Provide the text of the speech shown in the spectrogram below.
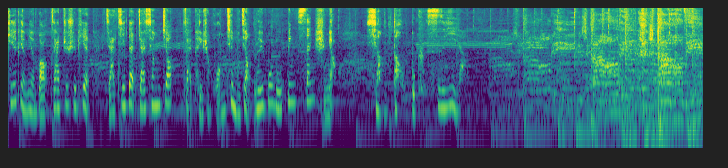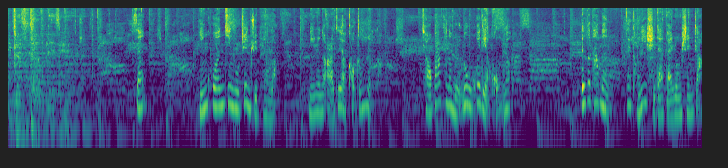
切片面包加芝士片加鸡蛋加香蕉，再配上黄芥末酱，微波炉叮三十秒，香到不可思议呀！三。银魂进入正剧片了，鸣人的儿子要考中忍了，乔巴看到母鹿会脸红了。能和他们在同一时代繁荣生长，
